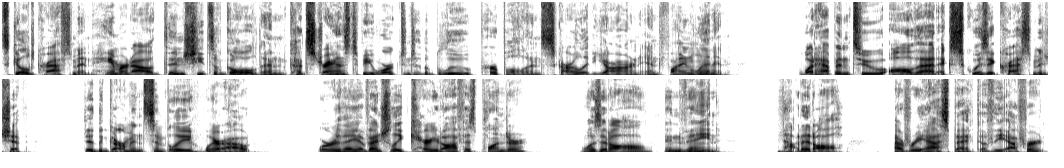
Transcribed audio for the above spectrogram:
Skilled craftsmen hammered out thin sheets of gold and cut strands to be worked into the blue, purple, and scarlet yarn and fine linen. What happened to all that exquisite craftsmanship? Did the garments simply wear out? Were they eventually carried off as plunder? Was it all in vain? Not at all. Every aspect of the effort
